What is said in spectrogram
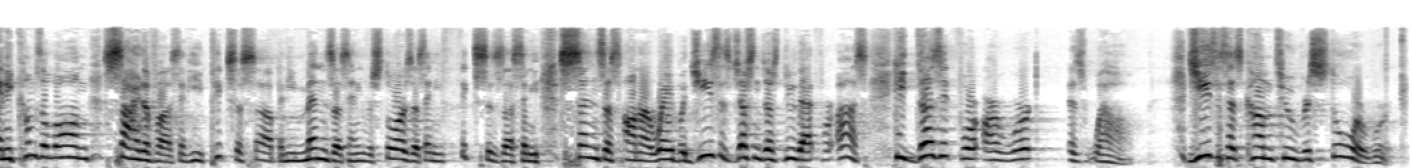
and He comes alongside of us and He picks us up and He mends us and He restores us and He fixes us and He sends us on our way. But Jesus doesn't just do that for us, He does it for our work as well. Jesus has come to restore work,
